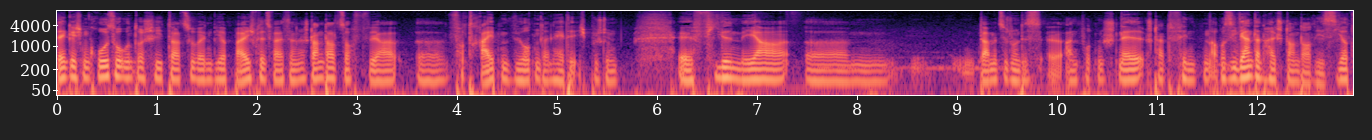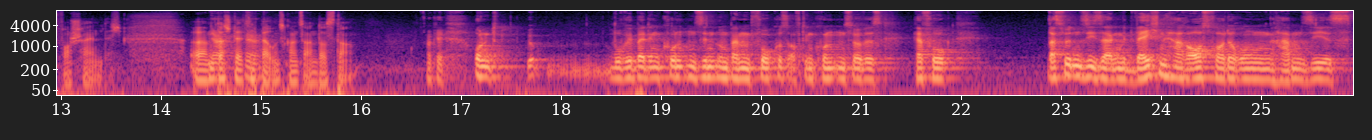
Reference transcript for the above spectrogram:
Denke ich, ein großer Unterschied dazu, wenn wir beispielsweise eine Standardsoftware äh, vertreiben würden, dann hätte ich bestimmt äh, viel mehr ähm, damit zu tun, dass äh, Antworten schnell stattfinden. Aber sie werden dann halt standardisiert wahrscheinlich. Ähm, ja, das stellt sich bei uns ganz anders dar. Okay. Und wo wir bei den Kunden sind und beim Fokus auf den Kundenservice, Herr Vogt, was würden Sie sagen, mit welchen Herausforderungen haben Sie es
